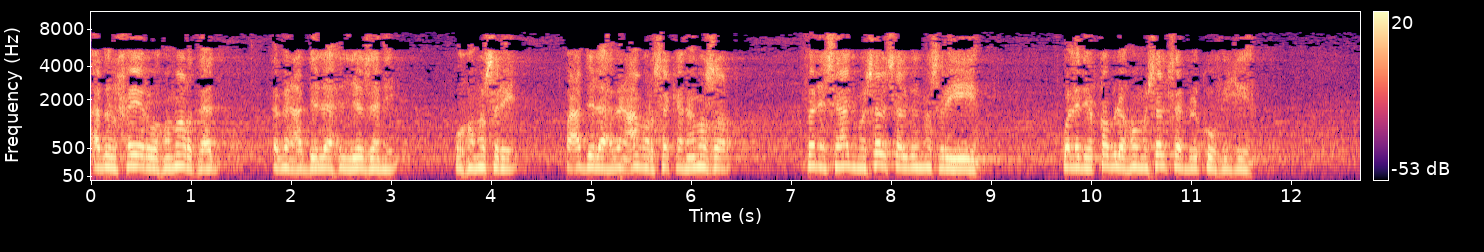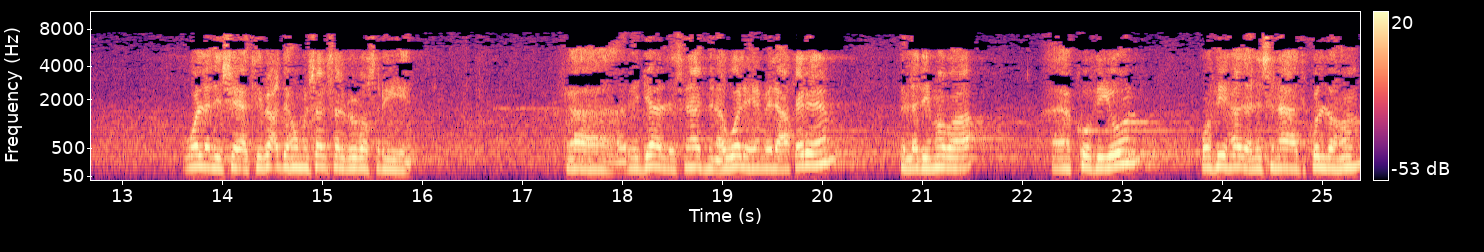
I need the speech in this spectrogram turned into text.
أبي الخير وهو مرثد بن عبد الله اليزني وهو مصري وعبد الله بن عمرو سكن مصر فالإسناد مسلسل بالمصريين. والذي قبله مسلسل بالكوفيين والذي سيأتي بعده مسلسل بالبصريين. فرجال الإسناد من أولهم إلى آخرهم الذي مضى آه، كوفيون وفي هذا الإسناد كلهم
